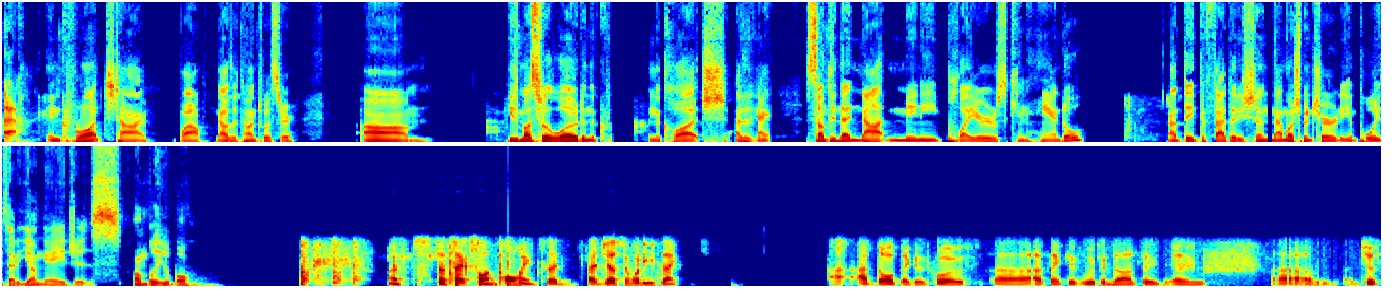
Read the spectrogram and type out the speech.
ah, in crunch time. Wow, that was a tongue twister. Um, he's mustered the load in the in the clutch as a, something that not many players can handle. I think the fact that he's shown that much maturity and poise at a young age is unbelievable. That's that's excellent points. Uh, uh, Justin, what do you think? I, I don't think it's close. Uh, I think it's Luka Doncic, and um, just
